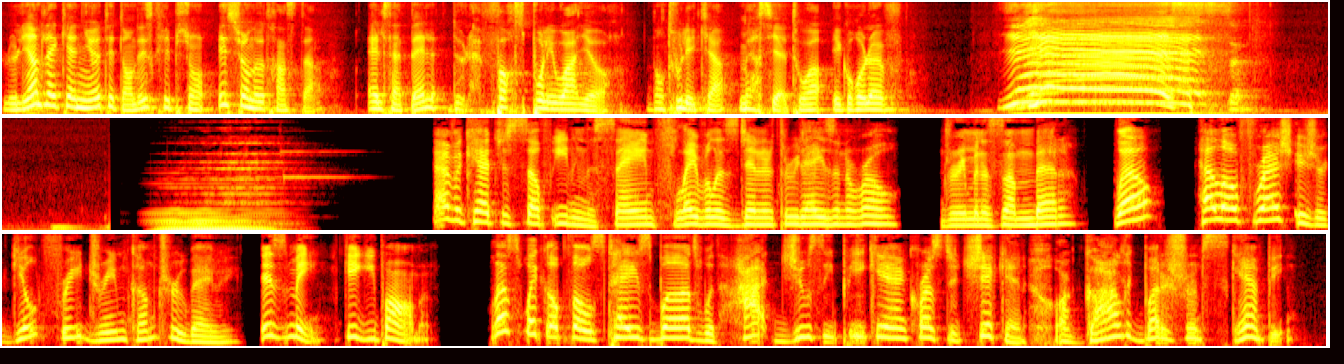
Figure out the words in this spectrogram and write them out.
Le lien de la cagnotte est en description et sur notre Insta. Elle s'appelle De la force pour les warriors. Dans tous les cas, merci à toi et gros love. Yes! Ever catch yourself eating the same flavorless dinner three days in a row? Dreaming of something better? Well, HelloFresh is your guilt-free dream come true, baby. It's me, Kiki Palmer. Let's wake up those taste buds with hot, juicy pecan-crusted chicken or garlic butter shrimp scampi.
